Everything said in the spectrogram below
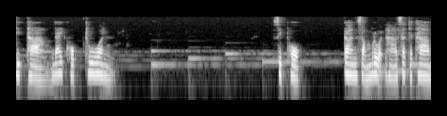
ทิศทางได้ครบถ้วน 16. การสำรวจหาสัจธรรม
